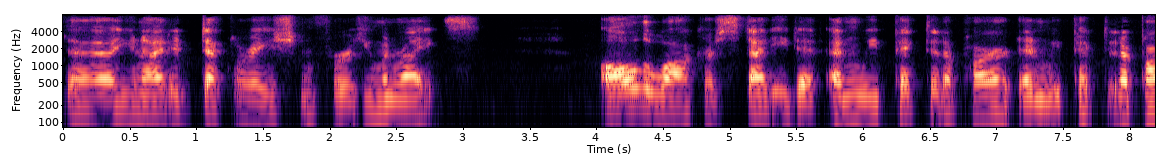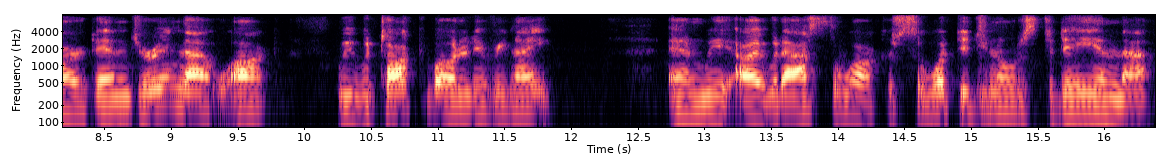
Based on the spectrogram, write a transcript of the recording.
the United Declaration for Human Rights. All the walkers studied it and we picked it apart and we picked it apart. And during that walk, we would talk about it every night. And we I would ask the walkers, so what did you notice today in that?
